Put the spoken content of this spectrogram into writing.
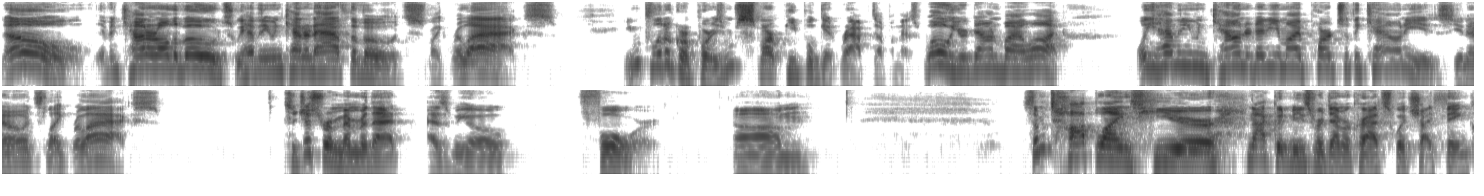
No, we haven't counted all the votes. We haven't even counted half the votes. Like, relax. Even political reporters, even smart people get wrapped up in this. Whoa, you're down by a lot. Well, you haven't even counted any of my parts of the counties. You know, it's like relax. So just remember that as we go forward. Um, some top lines here, not good news for Democrats, which I think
